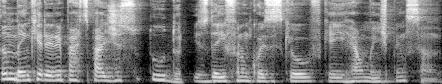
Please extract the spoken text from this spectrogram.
também quererem participar disso tudo. Isso daí foram coisas que eu fiquei realmente pensando.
